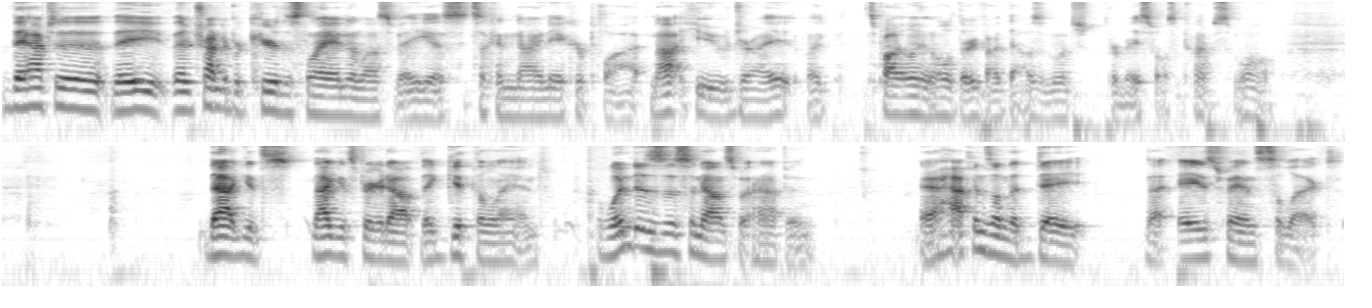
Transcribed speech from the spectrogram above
they have to they they're trying to procure this land in Las Vegas. It's like a nine acre plot, not huge, right? Like it's probably only gonna hold thirty five thousand, which for baseball is kind of small. That gets that gets figured out. They get the land. When does this announcement happen? It happens on the date that A's fans select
